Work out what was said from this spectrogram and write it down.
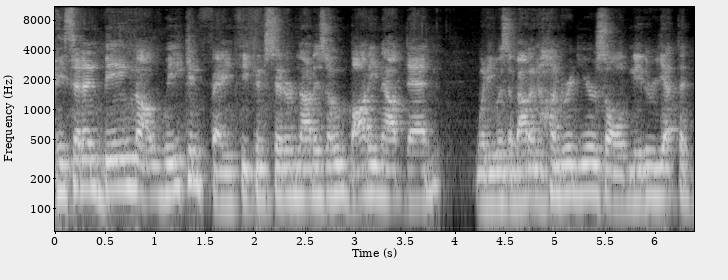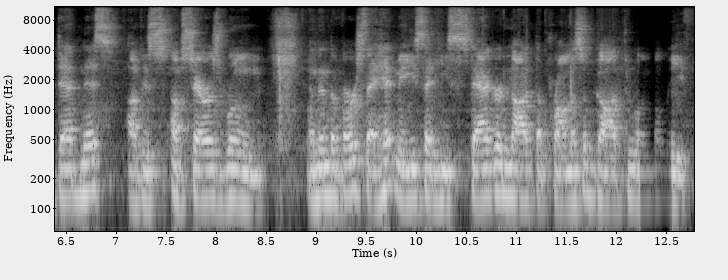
he said, And being not weak in faith, he considered not his own body now dead when he was about an hundred years old, neither yet the deadness of his of Sarah's womb. And then the verse that hit me, he said, He staggered not at the promise of God through unbelief,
